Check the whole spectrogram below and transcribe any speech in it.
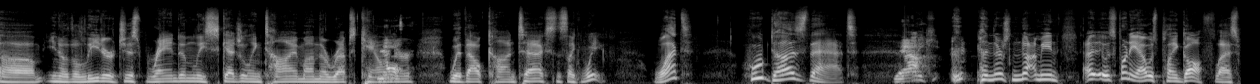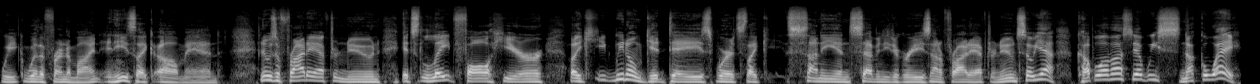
um, you know, the leader just randomly scheduling time on their reps calendar yes. without context. It's like, wait, what? Who does that? Yeah. Like, and there's no, I mean, it was funny. I was playing golf last week with a friend of mine, and he's like, oh man. And it was a Friday afternoon. It's late fall here. Like, we don't get days where it's like sunny and 70 degrees on a Friday afternoon. So, yeah, a couple of us, yeah, we snuck away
